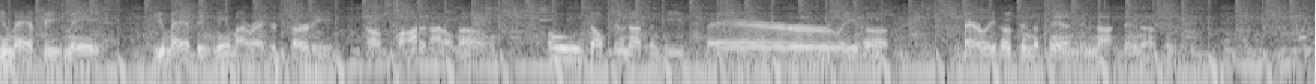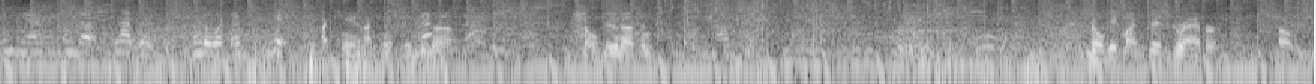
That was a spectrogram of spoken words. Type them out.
You may have beat me. You may have beat me. My record's 30. Oh, spotted, I don't know. Oh, don't do nothing. He's barely hooked. Barely hooked in the fin. Do not do nothing. Put in here on the not on the water. I can't, I can't pick him up. Don't do nothing. Go get my fish grabber. Oh.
